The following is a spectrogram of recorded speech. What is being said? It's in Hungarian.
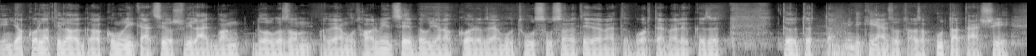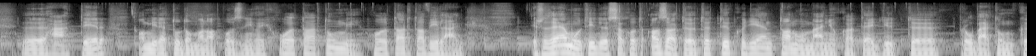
Én gyakorlatilag a kommunikációs világban dolgozom az elmúlt 30 évben, ugyanakkor az elmúlt 20-25 évemet a bortermelők között töltöttem. Mindig hiányzott az a kutatási háttér, amire tudom alapozni, hogy hol tartunk mi, hol tart a világ. És az elmúlt időszakot azzal töltöttük, hogy ilyen tanulmányokat együtt próbáltunk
